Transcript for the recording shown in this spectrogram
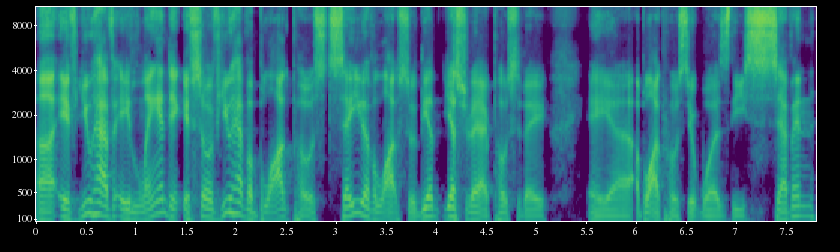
uh, if you have a landing, if so, if you have a blog post, say you have a blog. So the, yesterday I posted a a, uh, a blog post. It was the seven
